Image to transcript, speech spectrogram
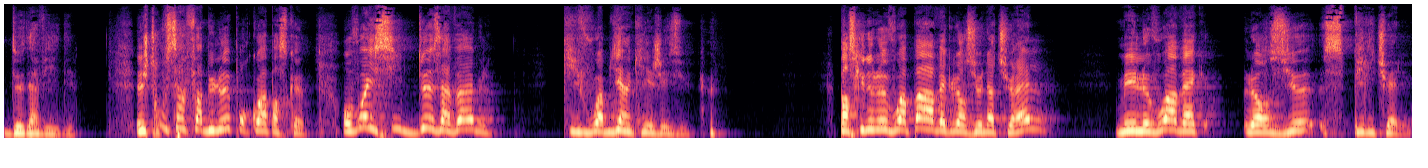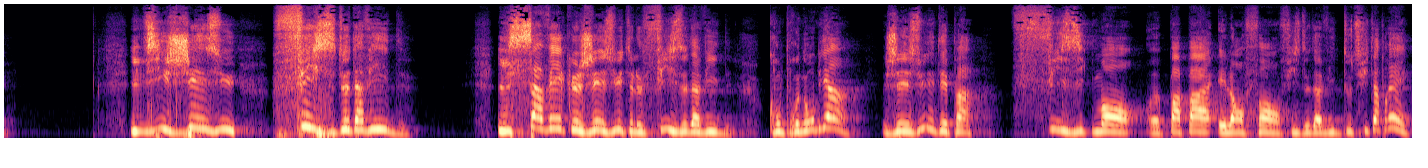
de David. Et je trouve ça fabuleux. Pourquoi? Parce que on voit ici deux aveugles qui voient bien qui est Jésus. Parce qu'ils ne le voient pas avec leurs yeux naturels, mais ils le voient avec leurs yeux spirituels. Il dit Jésus, fils de David. Il savait que Jésus était le fils de David. Comprenons bien, Jésus n'était pas physiquement euh, papa et l'enfant, fils de David, tout de suite après.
